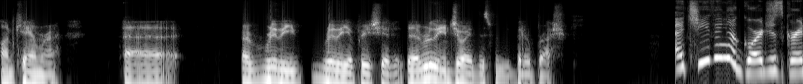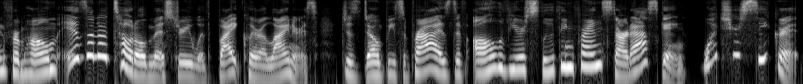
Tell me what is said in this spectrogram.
on camera. Uh, I really, really appreciate it. I really enjoyed this movie, Bitterbrush. Achieving a gorgeous grin from home isn't a total mystery with Byte clear aligners. Just don't be surprised if all of your sleuthing friends start asking, What's your secret?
